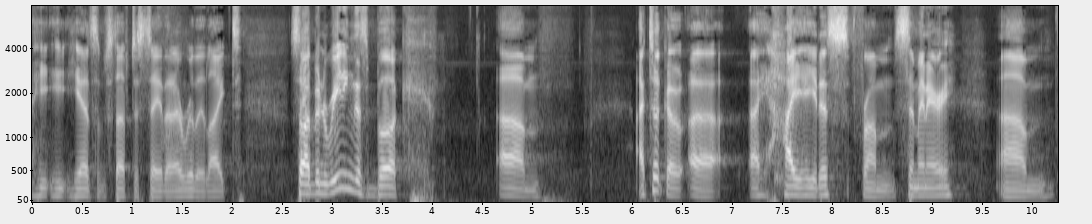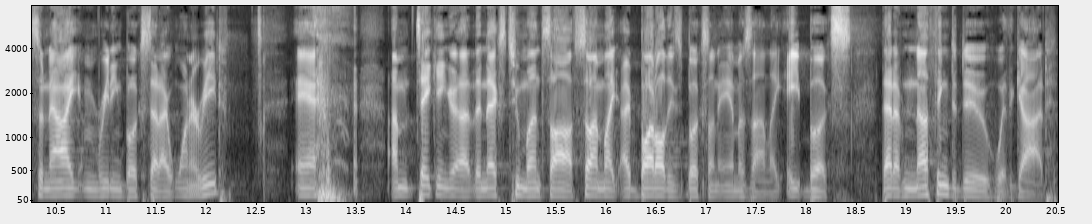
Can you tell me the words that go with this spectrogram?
he, he, he had some stuff to say that I really liked. So I've been reading this book. Um, I took a, a, a, hiatus from seminary, um, so now I'm reading books that I want to read, and I'm taking uh, the next two months off. So I'm like, I bought all these books on Amazon, like eight books that have nothing to do with God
